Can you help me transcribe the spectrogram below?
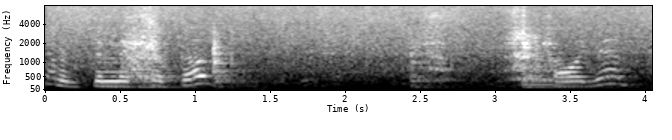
I'm just gonna mix this up. Call it good.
